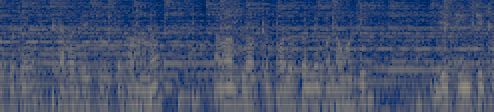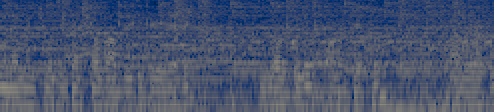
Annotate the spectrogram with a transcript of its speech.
অতটা খেলা দেখে উঠতে পারো না, আমার ব্লগটা ফলো করলে মোটামুটি যে তিনটি টুর্নামেন্ট চলছে তার সব আপডেটই পেয়ে যাবে। ব্লগগুলো দেখো, ভালো রাখো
